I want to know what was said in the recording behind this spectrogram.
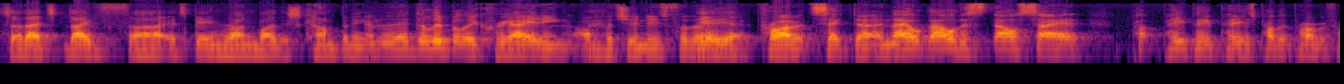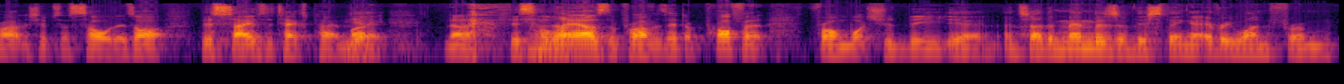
so that's they've uh, it's being run by this company. And they're deliberately creating opportunities for the Yeah, yeah. private sector, and they'll they'll just they'll say it. PPPs, public-private partnerships, are sold as oh, this saves the taxpayer money. Yeah. No, no, this allows the private sector to profit from what should be. Yeah, and so the members of this thing are everyone from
